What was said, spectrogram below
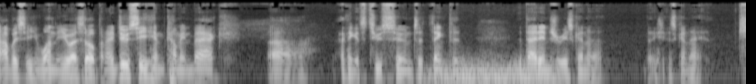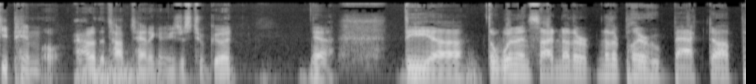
obviously he won the U.S. Open. I do see him coming back. Uh, I think it's too soon to think that that, that injury is gonna is gonna keep him out of the top ten again. He's just too good. Yeah, the uh, the women's side, another another player who backed up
